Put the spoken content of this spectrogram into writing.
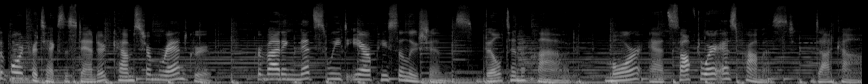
Support for Texas Standard comes from Rand Group, providing NetSuite ERP solutions built in the cloud. More at softwareaspromised.com.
